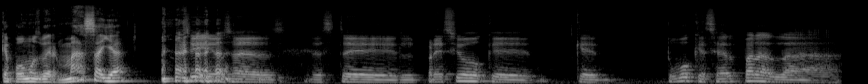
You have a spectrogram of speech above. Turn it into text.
que podemos ver más allá. Sí, o sea, es- este, el precio que, que tuvo que ser para, la,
